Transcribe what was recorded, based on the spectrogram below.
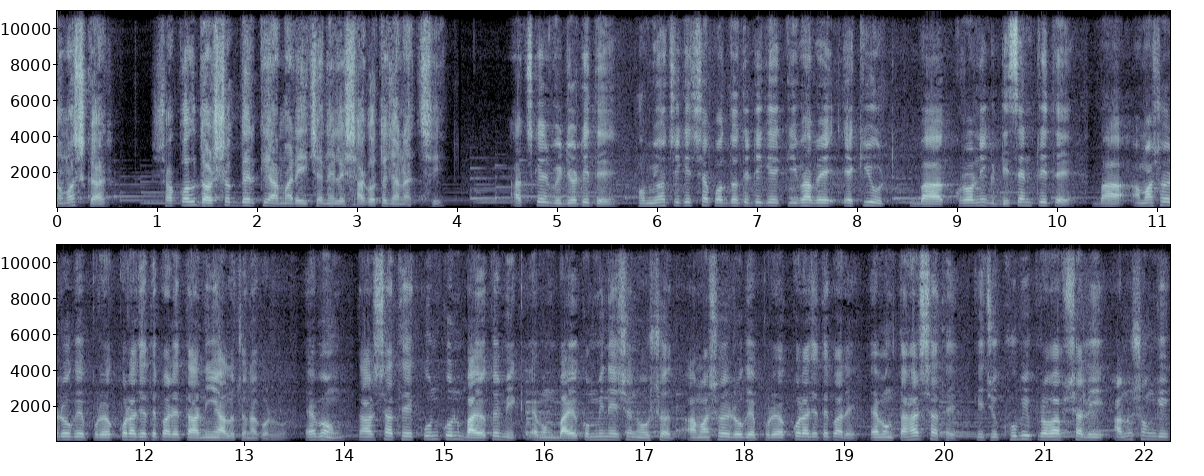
নমস্কার। সকল দর্শকদেরকে আমার এই চ্যানেলে স্বাগত জানাচ্ছি। আজকের ভিডিওটিতে হোমিও চিকিৎসা পদ্ধতিটিকে কীভাবে অ্যাকিউট বা ক্রনিক ডিসেন্ট্রিতে বা আমাশয় রোগে প্রয়োগ করা যেতে পারে তা নিয়ে আলোচনা করব এবং তার সাথে কোন কোন বায়োকেমিক এবং বায়োকম্বিনেশন ঔষধ আমাশয় রোগে প্রয়োগ করা যেতে পারে এবং তাহার সাথে কিছু খুবই প্রভাবশালী আনুষঙ্গিক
